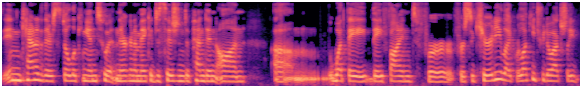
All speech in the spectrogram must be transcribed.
in Canada, they're still looking into it, and they're going to make a decision dependent on um, what they they find for for security. Like we're lucky Trudeau actually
